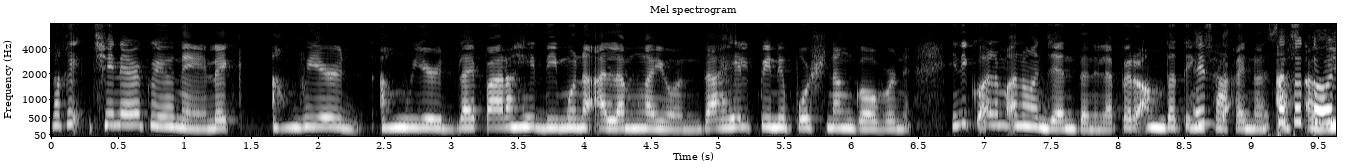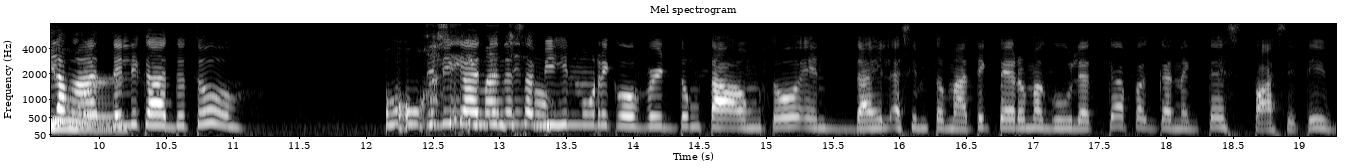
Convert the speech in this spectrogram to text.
naki, shinare ko yun eh, like, ang weird, ang weird, like, parang hindi mo na alam ngayon dahil pinipush ng government. Hindi ko alam ano ang agenda nila, pero ang dating And, sa akin nun, sa as a totoo viewer, lang ha, delikado to. oo, kasi Delikado na imagine mo, sabihin mong recovered tong taong to and dahil asymptomatic pero magulat ka pagka nag-test positive.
